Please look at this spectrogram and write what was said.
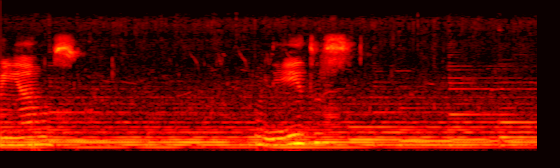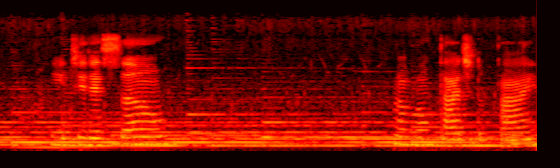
Caminhamos unidos em direção à vontade do Pai.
